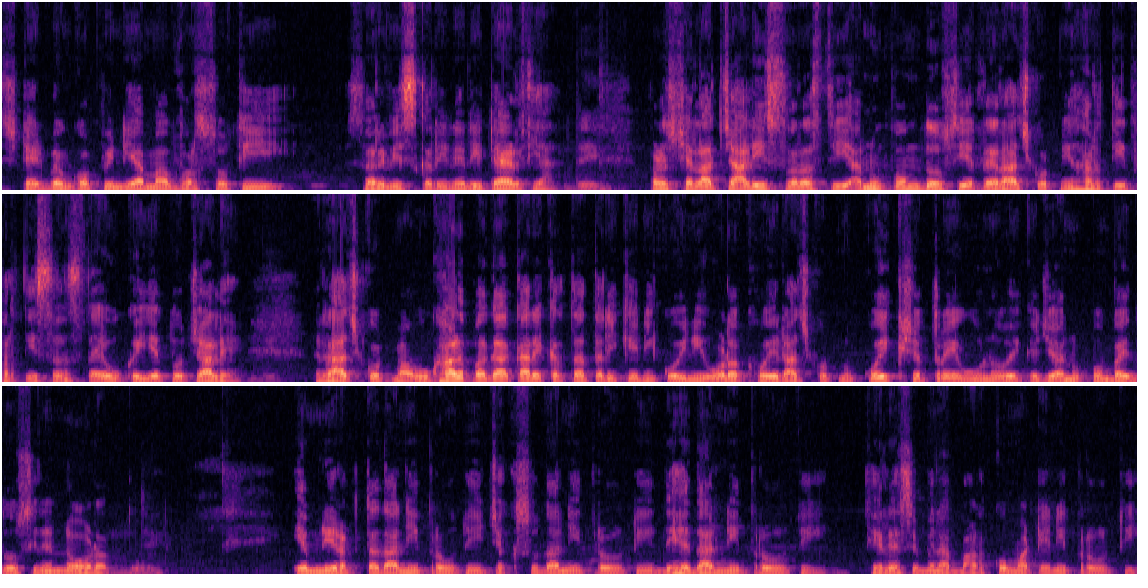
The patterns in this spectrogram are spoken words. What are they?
સ્ટેટ બેંક ઓફ ઇન્ડિયામાં વર્ષોથી સર્વિસ કરીને રિટાયર થયા. પણ છેલ્લા ચાલીસ વર્ષથી અનુપમ દોશી એટલે રાજકોટની હરતી ફરતી સંસ્થા એવું કહીએ તો ચાલે. રાજકોટમાં ઉઘાડ પગા કાર્યકર્તા તરીકેની કોઈની ઓળખ હોય રાજકોટનું કોઈ ક્ષેત્ર એવું ન હોય કે જે અનુપમભાઈ દોશીને ન ઓળખતું હોય. એમની રક્તદાનની પ્રવૃત્તિ ચક્ષુદાનની પ્રવૃત્તિ દેહદાનની પ્રવૃત્તિ થેલેસેમિયાના બાળકો માટેની પ્રવૃત્તિ.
